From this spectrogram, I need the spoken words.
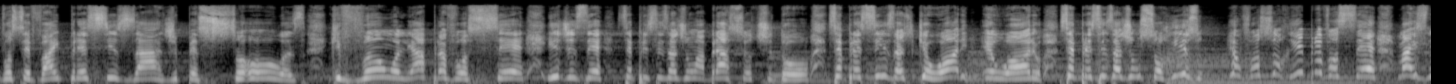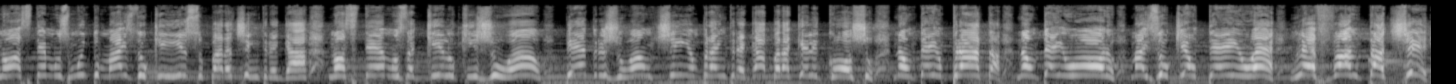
você vai precisar de pessoas que vão olhar para você e dizer: você precisa de um abraço, eu te dou, você precisa que eu ore, eu oro, você precisa de um sorriso, eu vou sorrir para você, mas nós temos muito mais do que isso para te entregar, nós temos aquilo que João, Pedro e João, tinham para entregar para aquele coxo. Não tenho prata, não tenho ouro, mas o que eu tenho é: levanta-te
